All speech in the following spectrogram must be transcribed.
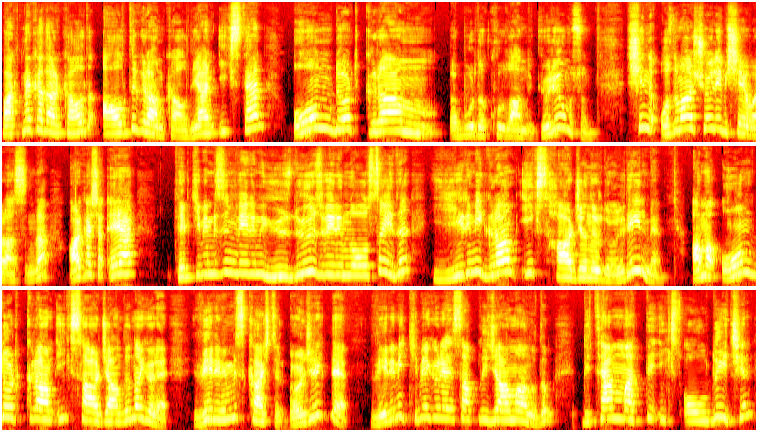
bak ne kadar kaldı? 6 gram kaldı. Yani X'ten 14 gram burada kullandık. Görüyor musun? Şimdi o zaman şöyle bir şey var aslında. Arkadaşlar eğer tepkimimizin verimi %100 verimli olsaydı 20 gram X harcanırdı öyle değil mi? Ama 14 gram X harcandığına göre verimimiz kaçtır? Öncelikle verimi kime göre hesaplayacağımı anladım. Biten madde X olduğu için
